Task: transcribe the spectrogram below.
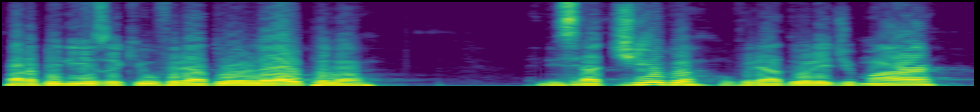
parabenizo aqui o vereador Léo pela iniciativa, o vereador Edmar,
